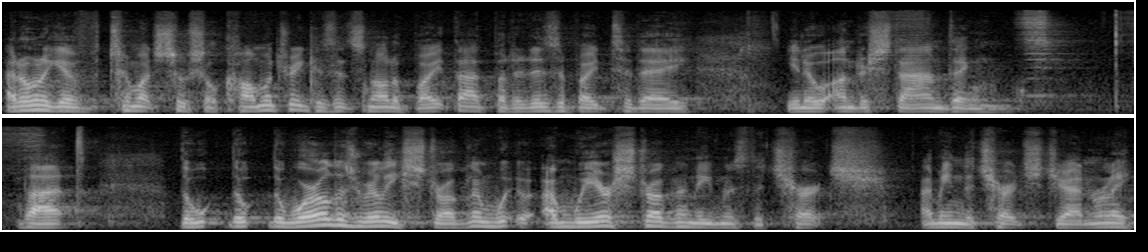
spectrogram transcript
I don't want to give too much social commentary because it's not about that, but it is about today, you know, understanding that the, the, world is really struggling, and we are struggling even as the church. I mean, the church generally,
